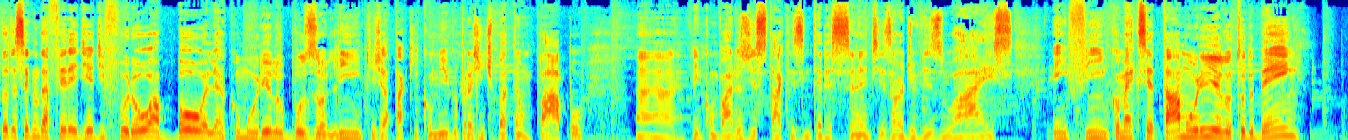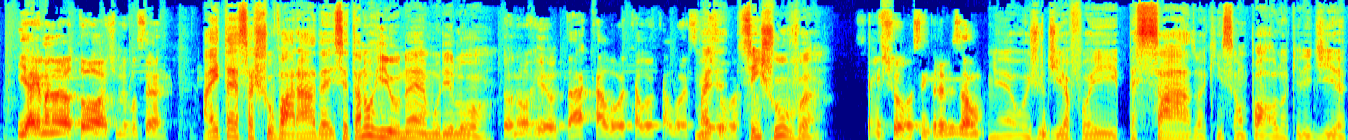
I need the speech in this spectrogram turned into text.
Toda segunda-feira é dia de Furou a Bolha com Murilo Buzolin, que já está aqui comigo para a gente bater um papo. Uh, vem com vários destaques interessantes, audiovisuais. Enfim, como é que você tá, Murilo? Tudo bem? E aí, Manuel, tô ótimo, e você? Aí tá essa chuvarada aí. Você tá no Rio, né, Murilo? Tô no Rio, tá calor, calor, calor. Sem Mas, chuva. Sem chuva? Sem chuva, sem previsão. É, hoje o dia foi pesado aqui em São Paulo. Aquele dia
